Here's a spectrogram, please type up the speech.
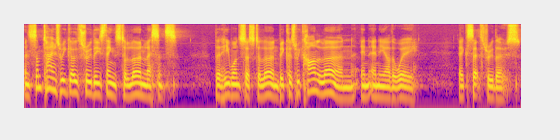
And sometimes we go through these things to learn lessons that He wants us to learn because we can't learn in any other way except through those.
